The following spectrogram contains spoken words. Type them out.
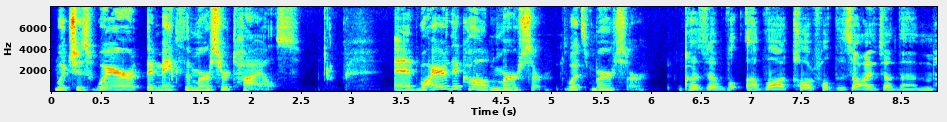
which is where they make the Mercer tiles. And why are they called Mercer? What's Mercer? Because of, of a lot of colorful designs on them.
